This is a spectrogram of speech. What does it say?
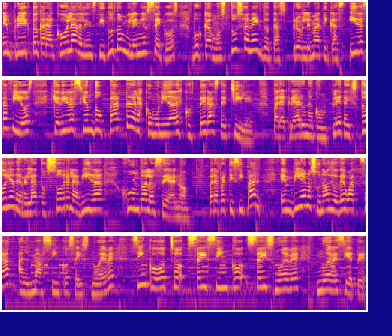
En Proyecto Caracola del Instituto Milenios Secos buscamos tus anécdotas, problemáticas y desafíos que vives siendo parte de las comunidades costeras de Chile para crear una completa historia de relatos sobre la vida junto al océano. Para participar, envíanos un audio de WhatsApp al más 569 58656997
